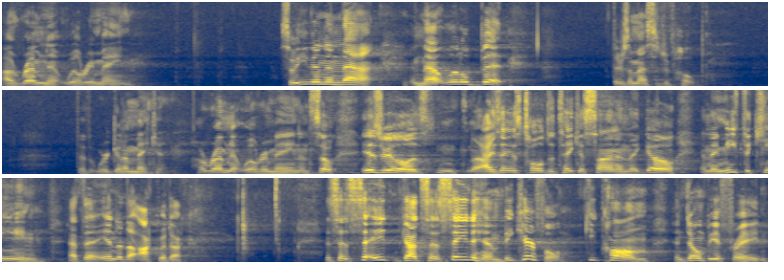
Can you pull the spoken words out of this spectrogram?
a remnant will remain. So even in that, in that little bit, there's a message of hope that we're going to make it. A remnant will remain. And so Israel is, Isaiah is told to take his son, and they go and they meet the king at the end of the aqueduct. It says, say, God says, say to him, be careful, keep calm, and don't be afraid.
